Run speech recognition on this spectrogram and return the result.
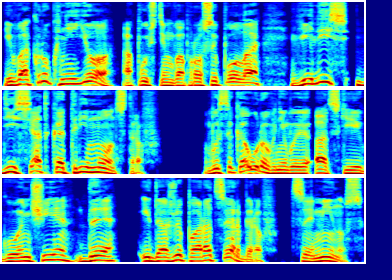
и вокруг нее, опустим вопросы пола, велись десятка три монстров. Высокоуровневые адские гончие, Д, и даже пара церберов, С-.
